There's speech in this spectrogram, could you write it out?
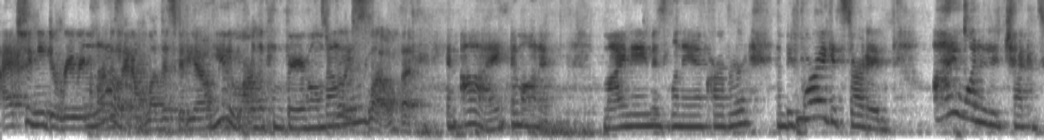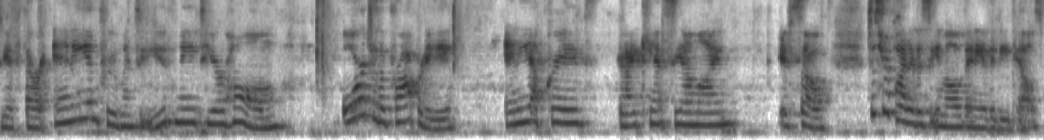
I actually need to re-record this. I don't love this video. You anymore. are looking for your home It's value, really slow, but and I am on it. My name is Linnea Carver, and before I get started, I wanted to check and see if there are any improvements that you've made to your home or to the property, any upgrades that I can't see online. If so, just reply to this email with any of the details.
